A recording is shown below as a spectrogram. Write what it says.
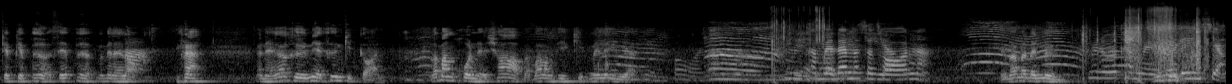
เก็บเก็บไปเถอะเซฟเถอะไม่เป็นไรหรอกค่ะนะอันเนี้ยก็คือเนี่ยขึ้นกิจก่อนอืมแล้วบางคนเนี่ยชอบแบบว่าบางทีกิจไม่ละเอียดเออ ทำไงได้มันสะท้อนอะ เห็นว่ามันเป็นหนึ่ง ไม่รู้ว่าทำไงไม่ได้ยินเสียง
